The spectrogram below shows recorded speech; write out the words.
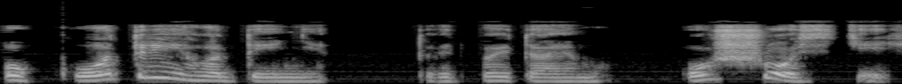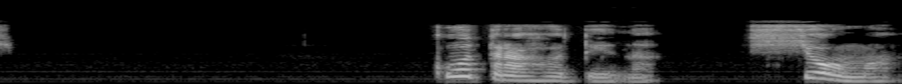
о котрій годині, то відповідаємо о шостій. Котра година? Сьома.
